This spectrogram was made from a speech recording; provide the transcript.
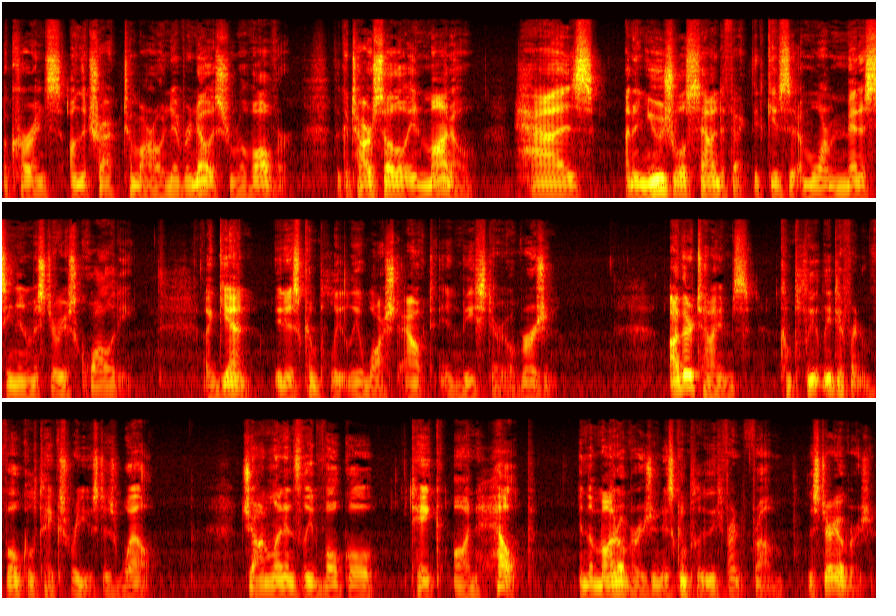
occurrence on the track Tomorrow Never Knows from Revolver. The guitar solo in mono has an unusual sound effect that gives it a more menacing and mysterious quality. Again, it is completely washed out in the stereo version. Other times, completely different vocal takes were used as well. John Lennon's lead vocal take on Help in the mono version is completely different from the stereo version.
